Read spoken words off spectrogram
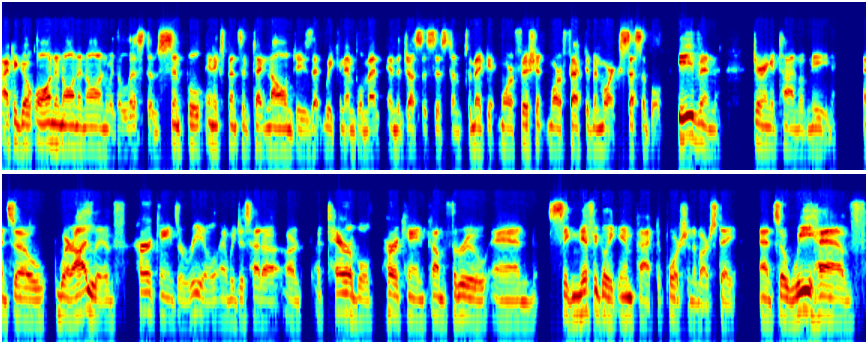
I could go on and on and on with a list of simple, inexpensive technologies that we can implement in the justice system to make it more efficient, more effective, and more accessible, even during a time of need. And so, where I live, hurricanes are real, and we just had a, a, a terrible hurricane come through and significantly impact a portion of our state. And so, we have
